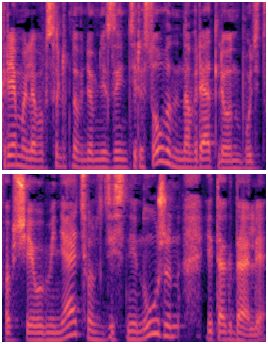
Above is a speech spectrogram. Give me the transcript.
Кремль абсолютно в нем не заинтересован, и навряд ли он будет вообще его менять, он здесь не нужен и так далее.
